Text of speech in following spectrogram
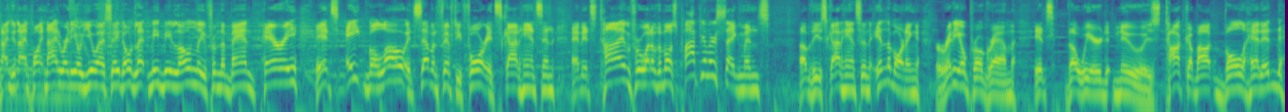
99.9 Radio USA. Don't let me be lonely from the band Perry. It's 8 below. It's 754. It's Scott Hanson. And it's time for one of the most popular segments of the Scott Hanson in the Morning radio program. It's the Weird News. Talk about bullheaded.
